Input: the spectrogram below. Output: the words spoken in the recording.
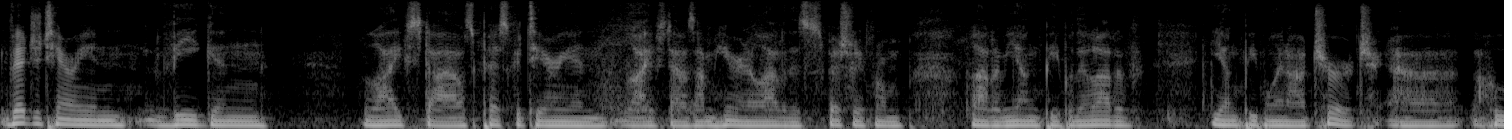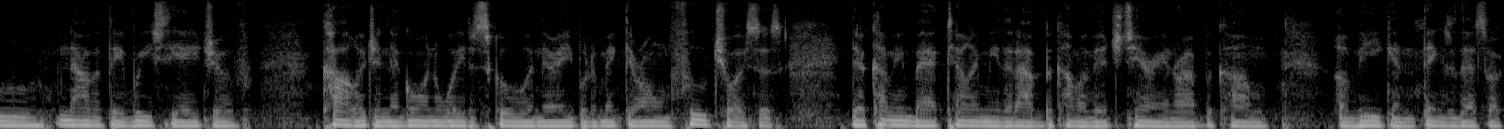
vegetarian, vegan lifestyles, pescatarian lifestyles. I'm hearing a lot of this, especially from a lot of young people. There are a lot of young people in our church uh, who, now that they've reached the age of college and they're going away to school and they're able to make their own food choices, they're coming back telling me that I've become a vegetarian or I've become a vegan, things of that sort.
